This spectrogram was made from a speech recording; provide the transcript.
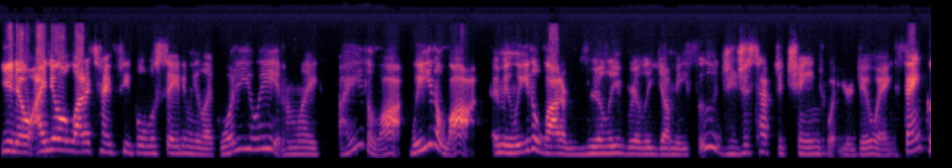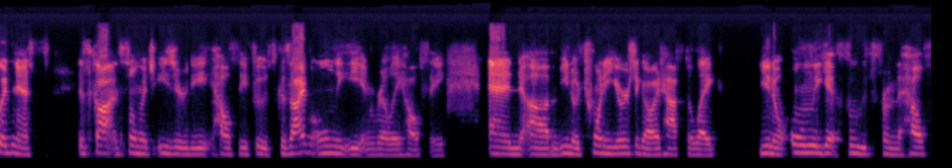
you know, I know a lot of times people will say to me, like, what do you eat? And I'm like, I eat a lot. We eat a lot. I mean, we eat a lot of really, really yummy foods. You just have to change what you're doing. Thank goodness it's gotten so much easier to eat healthy foods because I've only eaten really healthy. And, um, you know, 20 years ago, I'd have to like, you know, only get foods from the health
